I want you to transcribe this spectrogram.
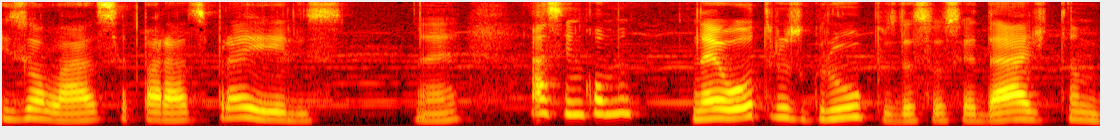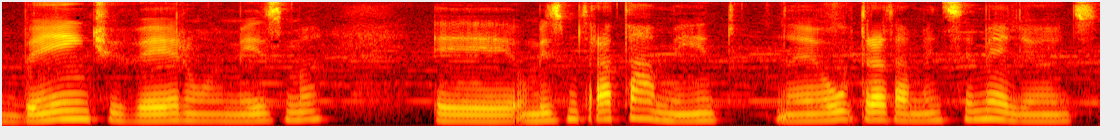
isolados, separados para eles. Né? Assim como né? Outros grupos da sociedade também tiveram a mesma, é, o mesmo tratamento, né? ou tratamentos semelhantes.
